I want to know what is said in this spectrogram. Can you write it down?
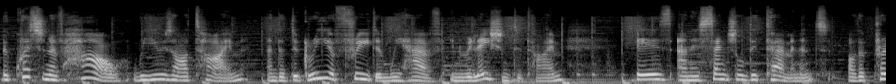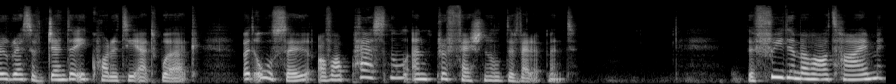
The question of how we use our time and the degree of freedom we have in relation to time is an essential determinant of the progress of gender equality at work, but also of our personal and professional development. The freedom of our time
